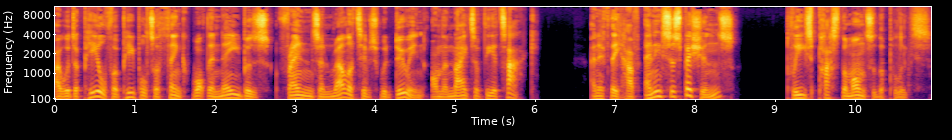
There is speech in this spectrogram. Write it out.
I would appeal for people to think what their neighbours, friends, and relatives were doing on the night of the attack, and if they have any suspicions, please pass them on to the police.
